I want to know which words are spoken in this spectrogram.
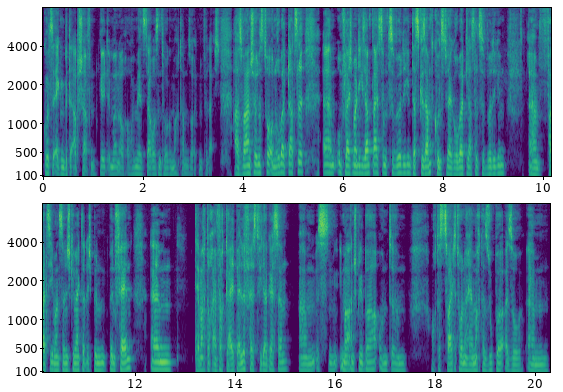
kurze Ecken bitte abschaffen. Gilt immer noch, auch wenn wir jetzt daraus ein Tor gemacht haben sollten, vielleicht. Aber es war ein schönes Tor. Und Robert Glatzel, ähm, um vielleicht mal die Gesamtleistung zu würdigen, das Gesamtkunstwerk Robert Glatzel zu würdigen, ähm, falls jemand es noch nicht gemerkt hat, ich bin, bin Fan. Ähm, der macht doch einfach geil Bälle fest wieder gestern. Ähm, ist immer anspielbar und ähm, auch das zweite Tor nachher macht er super. Also ähm,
